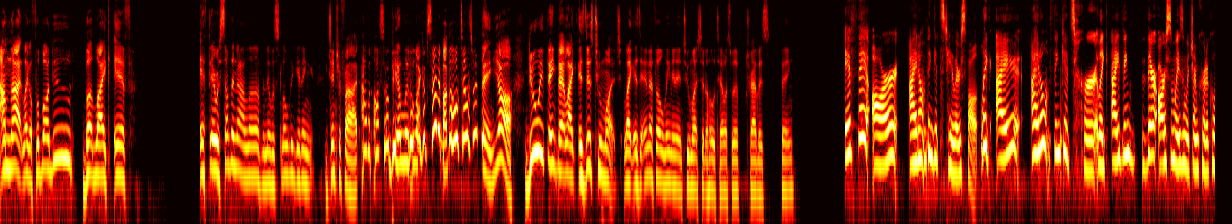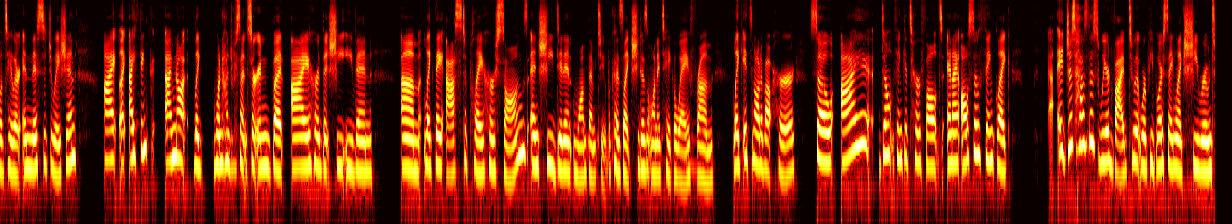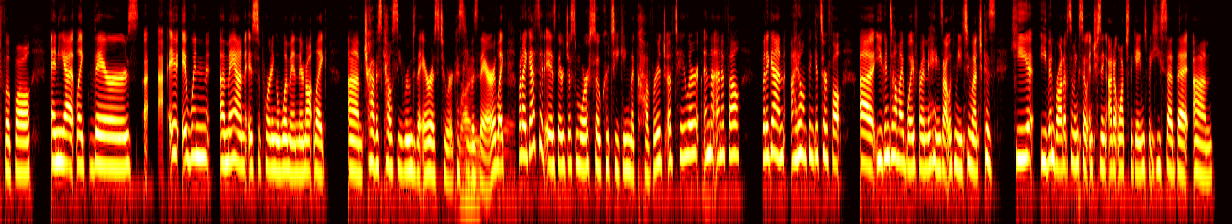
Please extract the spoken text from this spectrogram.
I'm not like a football dude, but like if if there was something that I loved and it was slowly getting gentrified, I would also be a little like upset about the whole Taylor Swift thing. Y'all, do we think that like is this too much? Like, is the NFL leaning in too much to the whole Taylor Swift Travis thing? if they are i don't think it's taylor's fault. Like i i don't think it's her. Like i think there are some ways in which i'm critical of taylor in this situation. I like i think i'm not like 100% certain but i heard that she even um like they asked to play her songs and she didn't want them to because like she doesn't want to take away from like it's not about her. So i don't think it's her fault. And i also think like it just has this weird vibe to it where people are saying like she ruined football and yet like there's uh, it, it, when a man is supporting a woman they're not like um, Travis Kelce ruined the Eras tour because he was there. Like, yeah. but I guess it is. They're just more so critiquing the coverage of Taylor in the NFL. But again, I don't think it's her fault. Uh, you can tell my boyfriend hangs out with me too much because he even brought up something so interesting. I don't watch the games, but he said that um,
